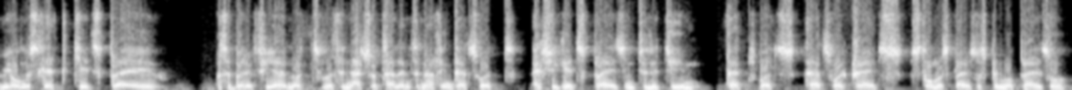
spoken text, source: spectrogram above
we almost let kids play with a bit of fear, not with a natural talent. And I think that's what actually gets players into the team. That's what's that's what creates Stormers players or Springbok players or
